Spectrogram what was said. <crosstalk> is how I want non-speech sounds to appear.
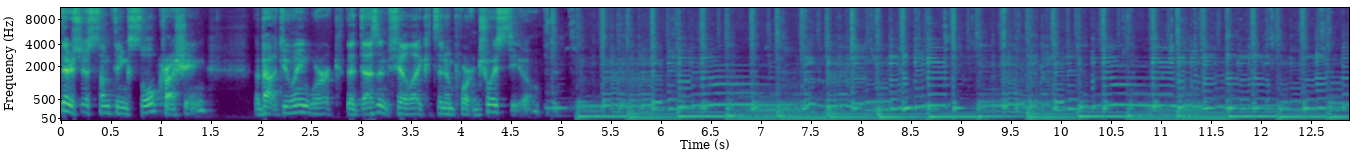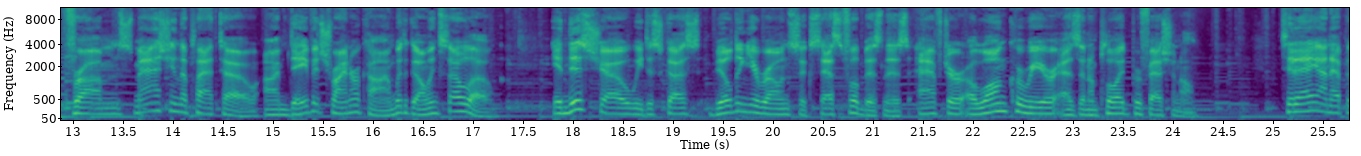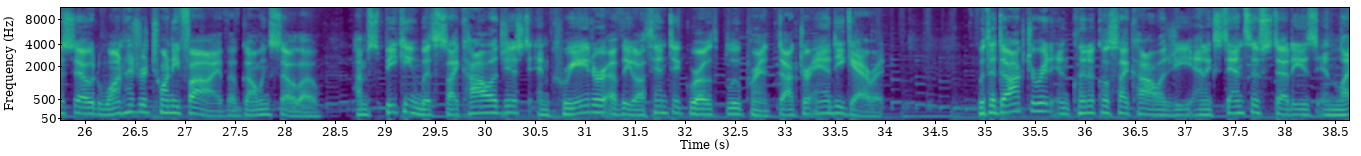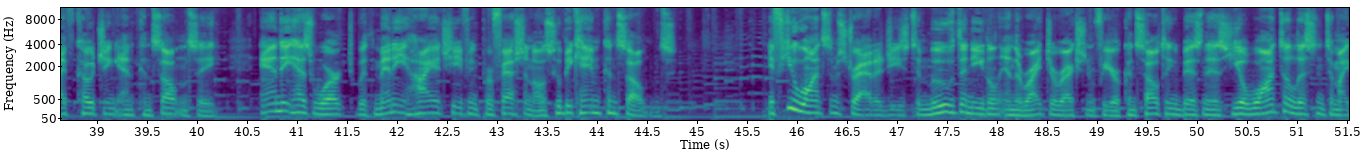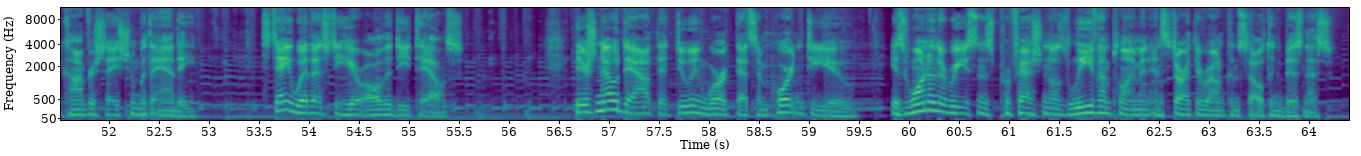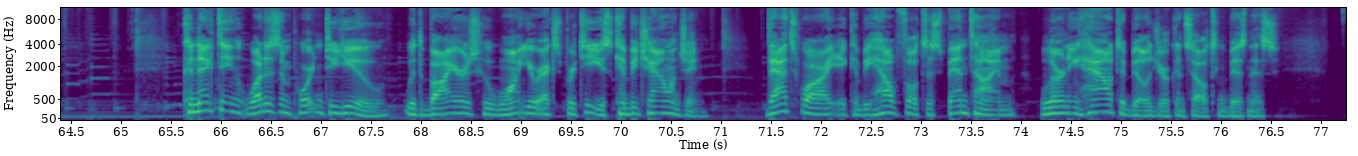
There's just something soul crushing about doing work that doesn't feel like it's an important choice to you. From Smashing the Plateau, I'm David Shriner-Cahn with Going Solo. In this show, we discuss building your own successful business after a long career as an employed professional. Today, on episode 125 of Going Solo, I'm speaking with psychologist and creator of the Authentic Growth Blueprint, Dr. Andy Garrett. With a doctorate in clinical psychology and extensive studies in life coaching and consultancy, Andy has worked with many high achieving professionals who became consultants. If you want some strategies to move the needle in the right direction for your consulting business, you'll want to listen to my conversation with Andy. Stay with us to hear all the details. There's no doubt that doing work that's important to you is one of the reasons professionals leave employment and start their own consulting business. Connecting what is important to you with buyers who want your expertise can be challenging. That's why it can be helpful to spend time learning how to build your consulting business.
